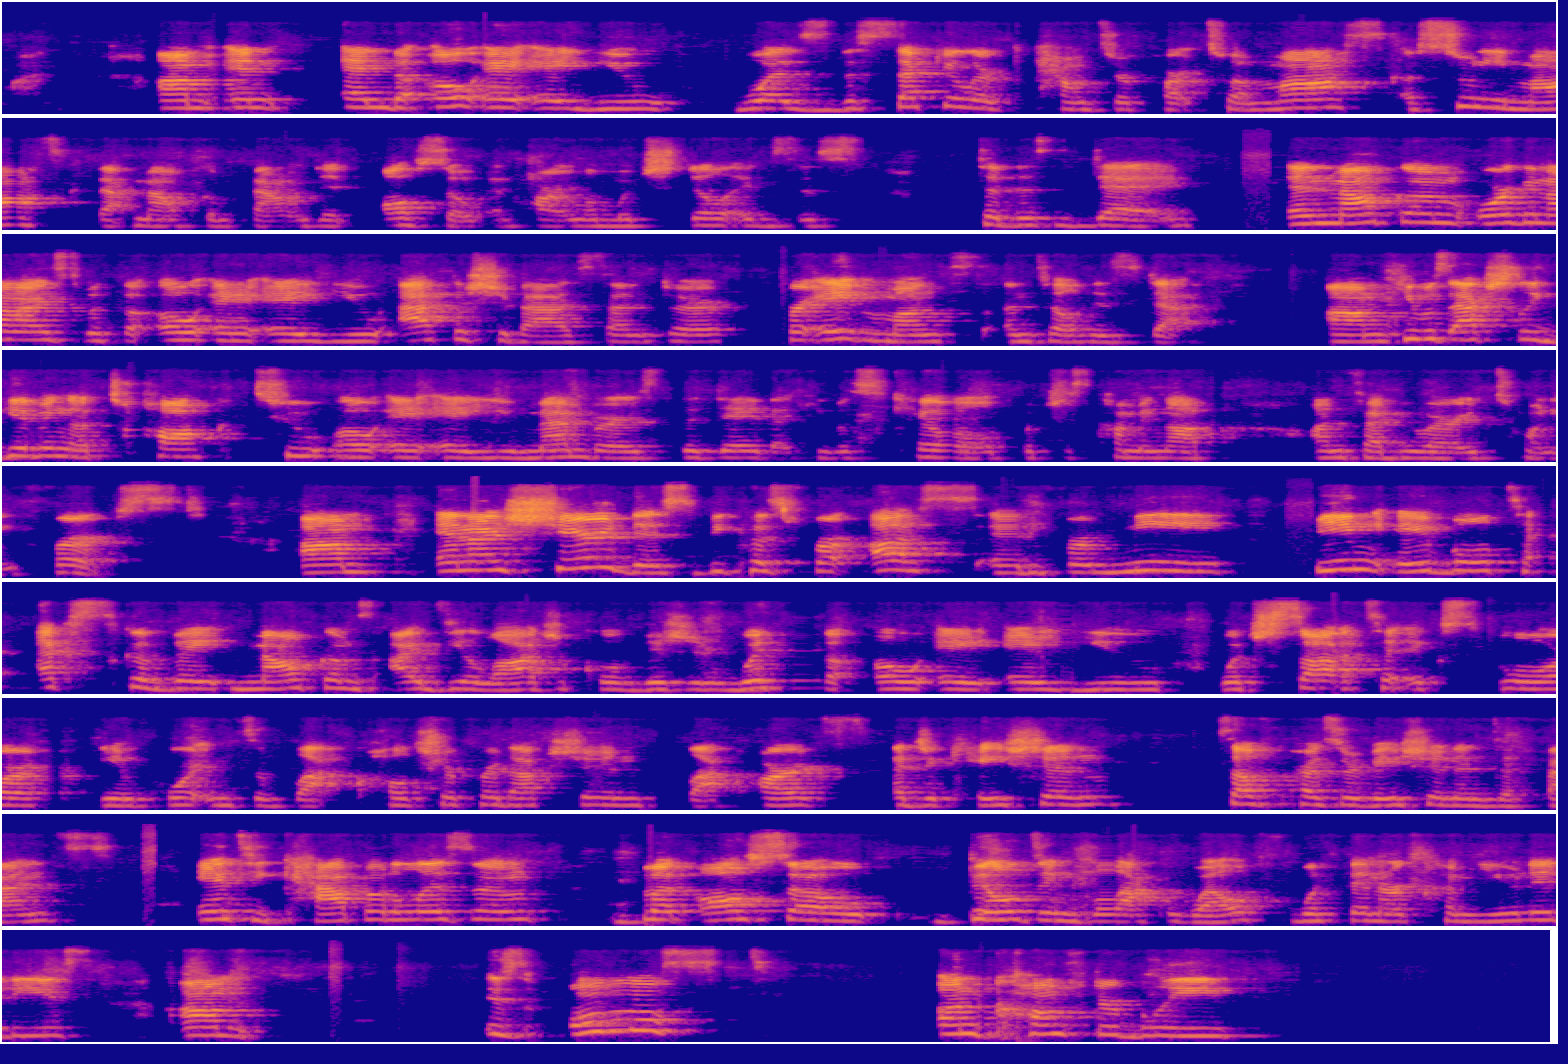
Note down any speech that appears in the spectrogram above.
Um, and, and the OAAU was the secular counterpart to a mosque, a Sunni mosque that Malcolm founded also in Harlem, which still exists to this day. And Malcolm organized with the OAAU at the Shabazz Center for eight months until his death. Um, he was actually giving a talk to OAAU members the day that he was killed, which is coming up on February 21st. Um, and I share this because for us and for me, being able to excavate Malcolm's ideological vision with the OAAU, which sought to explore the importance of Black culture production, Black arts, education, self-preservation and defense, anti-capitalism, but also building Black wealth within our communities um, is almost uncomfortably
